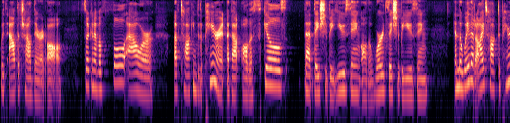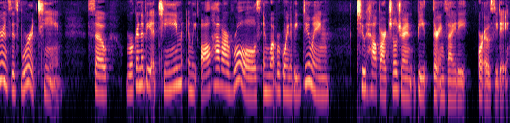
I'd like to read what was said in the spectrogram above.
without the child there at all. So I can have a full hour of talking to the parent about all the skills that they should be using, all the words they should be using. And the way that I talk to parents is we're a team. So we're going to be a team, and we all have our roles in what we're going to be doing to help our children beat their anxiety or OCD.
